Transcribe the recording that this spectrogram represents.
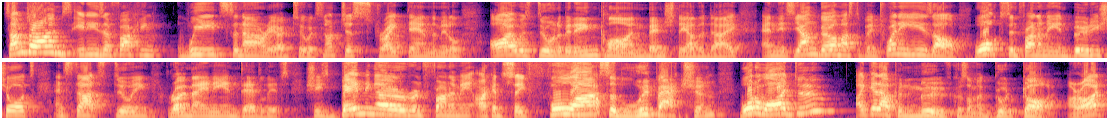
Sometimes it is a fucking weird scenario too. It's not just straight down the middle. I was doing a bit incline bench the other day, and this young girl must have been 20 years old, walks in front of me in booty shorts and starts doing Romanian deadlifts. She's bending over in front of me. I can see full ass and lip action. What do I do? I get up and move because I'm a good guy, all right?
